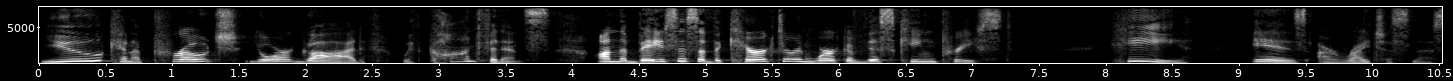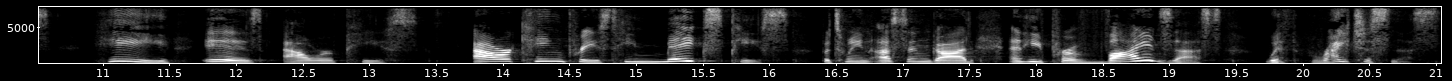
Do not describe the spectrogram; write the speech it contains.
You can approach your God with confidence on the basis of the character and work of this king priest. He is our righteousness. He is our peace. Our king priest, he makes peace between us and God, and he provides us with righteousness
